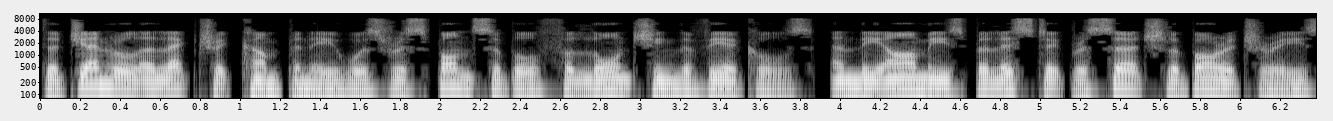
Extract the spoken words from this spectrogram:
The General Electric Company was responsible for launching the vehicles, and the Army's Ballistic Research Laboratories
